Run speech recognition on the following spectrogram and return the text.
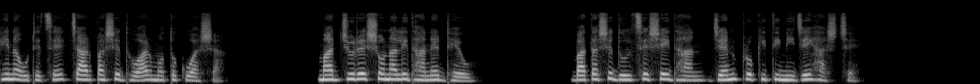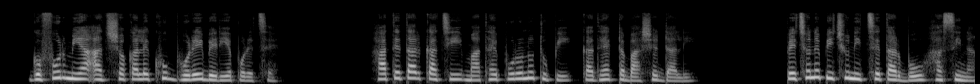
ভেনা উঠেছে চারপাশে ধোয়ার মতো কুয়াশা। মাঠজুড়ে সোনালি ধানের ঢেউ। বাতাসে দুলছে সেই ধান যেন প্রকৃতি নিজেই হাসছে। গফুর মিয়া আজ সকালে খুব ভোরেই বেরিয়ে পড়েছে। হাতে তার কাচি, মাথায় পুরনো টুপি, কাঁধে একটা বাঁশের ডালি। পেছনে পিছু নিচ্ছে তার বউ হাসিনা।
